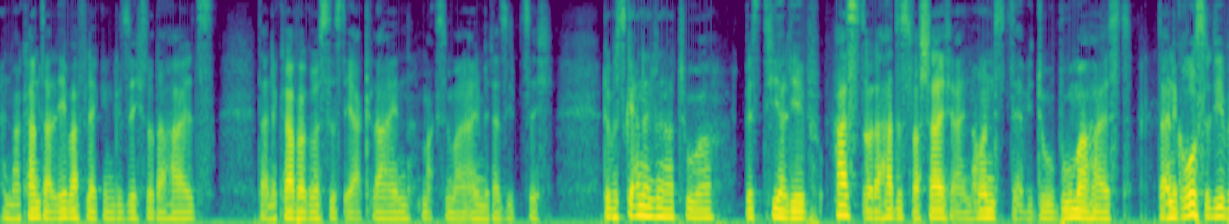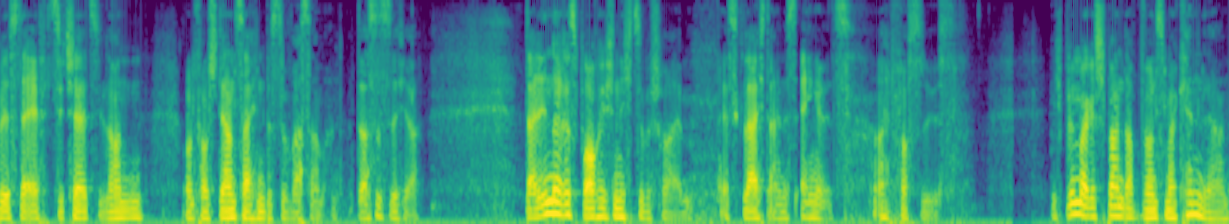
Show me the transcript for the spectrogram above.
ein markanter Leberfleck im Gesicht oder Hals. Deine Körpergröße ist eher klein, maximal 1,70 Meter. Du bist gerne in der Natur, bist tierlieb, hast oder hattest wahrscheinlich einen Hund, der wie du Boomer heißt. Deine große Liebe ist der FC Chelsea London und vom Sternzeichen bist du Wassermann. Das ist sicher. Dein Inneres brauche ich nicht zu beschreiben. Es gleicht eines Engels. Einfach süß. Ich bin mal gespannt, ob wir uns mal kennenlernen.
